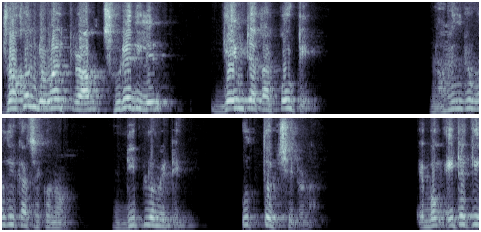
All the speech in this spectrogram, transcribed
যখন ডোনাল্ড ট্রাম্প ছুড়ে দিলেন গেমটা তার কোর্টে, নরেন্দ্র মোদীর কাছে কোনো ডিপ্লোমেটিক উত্তর ছিল না। এবং এটাকে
